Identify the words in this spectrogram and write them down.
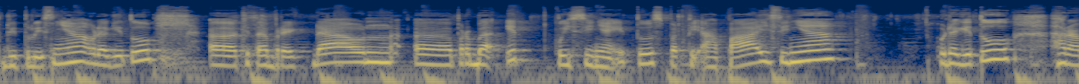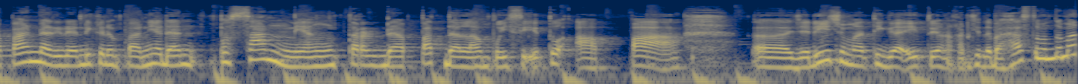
ditulisnya. Udah gitu uh, kita breakdown uh, per bait puisinya itu seperti apa isinya. Udah gitu harapan dari Dandi ke depannya dan pesan yang terdapat dalam puisi itu apa. Uh, jadi cuma tiga itu yang akan kita bahas teman-teman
